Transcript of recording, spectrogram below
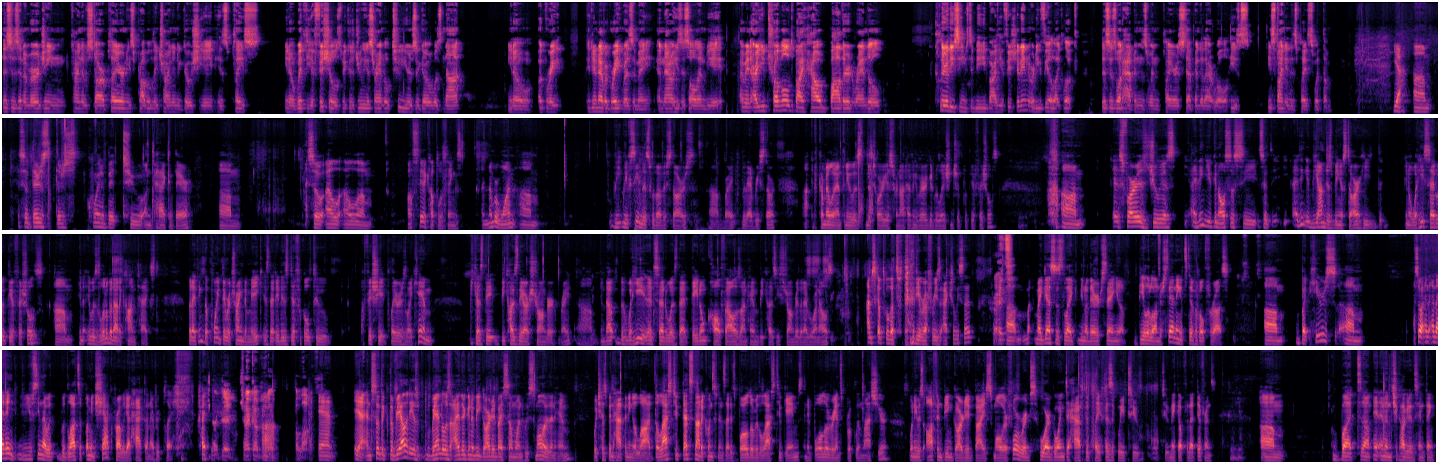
this is an emerging kind of star player and he's probably trying to negotiate his place, you know, with the officials because Julius Randle two years ago was not, you know, a great he didn't have a great resume and now he's this all NBA. I mean, are you troubled by how bothered Randle clearly seems to be by the officiating, or do you feel like, look, this is what happens when players step into that role. He's he's finding his place with them. Yeah. Um, so there's there's quite a bit to unpack there. Um, so I'll I'll um, I'll say a couple of things. Uh, number one, um, we we've seen this with other stars, um, right? With every star. Carmelo Anthony was notorious for not having a very good relationship with the officials. Um, as far as Julius, I think you can also see. So I think beyond just being a star, he, you know, what he said with the officials, um, you know, it was a little bit out of context. But I think the point they were trying to make is that it is difficult to officiate players like him because they because they are stronger, right? Um, and that what he had said was that they don't call fouls on him because he's stronger than everyone else. I'm skeptical that's what the referees actually said. Right. Um, my, my, guess is like you know they're saying you know be a little understanding. It's difficult for us. Um, but here's um, so and, and I think you've seen that with with lots of. I mean, Shaq probably got hacked on every play, right? Shaq did. Shaq got beat uh, up a lot. And yeah, and so the the reality is Randle is either going to be guarded by someone who's smaller than him, which has been happening a lot. The last two. That's not a coincidence that it's boiled over the last two games, and it boiled over against Brooklyn last year when he was often being guarded by smaller forwards who are going to have to play physically to to make up for that difference. Mm-hmm. Um, but um, and, and, then Chicago did the same thing.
